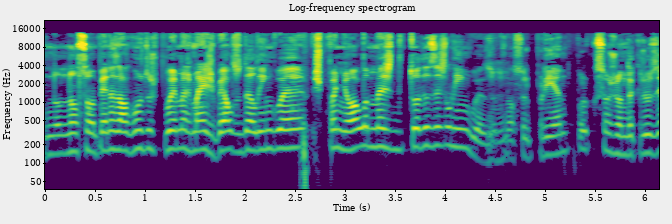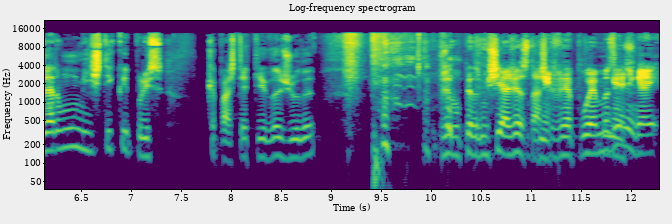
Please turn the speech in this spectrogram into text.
não são apenas alguns dos poemas mais belos da língua espanhola, mas de todas as línguas, uhum. o que não surpreende, porque São João da Cruz era um místico e por isso capaz de ter tido ajuda. Por exemplo, o Pedro Mexia às vezes está a escrever poemas e ninguém,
